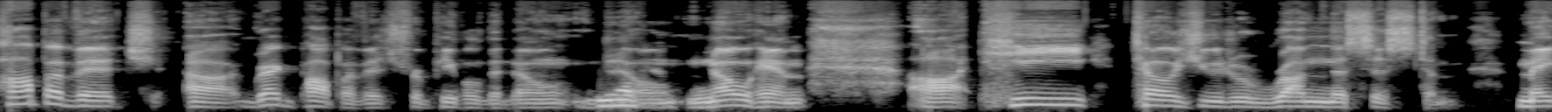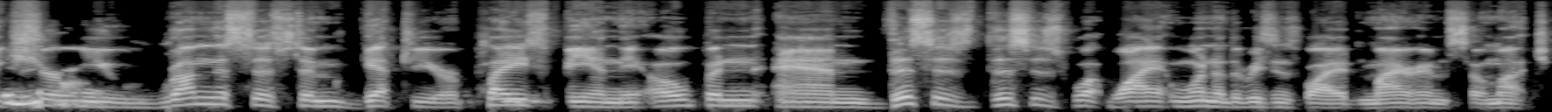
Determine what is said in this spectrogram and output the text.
Popovich, uh, Gregg Popovich. For people that don't don't know him, uh, he tells you to run the system. Make exactly. sure you run the system. Get to your place. Be in the open. And this is this is what why one of the reasons why I admire him so much.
